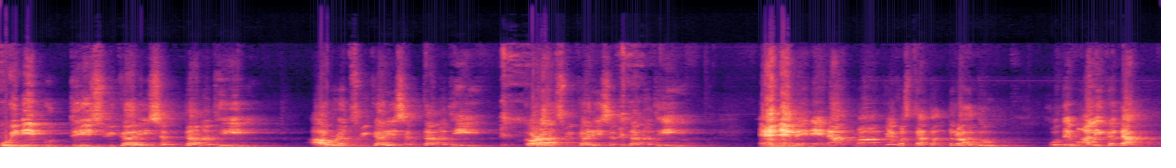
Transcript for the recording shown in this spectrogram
કોઈની બુદ્ધિ સ્વીકારી શકતા નથી, આવડત સ્વીકારી શકતા નથી, કળા સ્વીકારી શકતા નથી. એને લઈને એના હાથમાં વ્યવસ્થા તંત્ર હતું. પોતે માલિક હતા.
